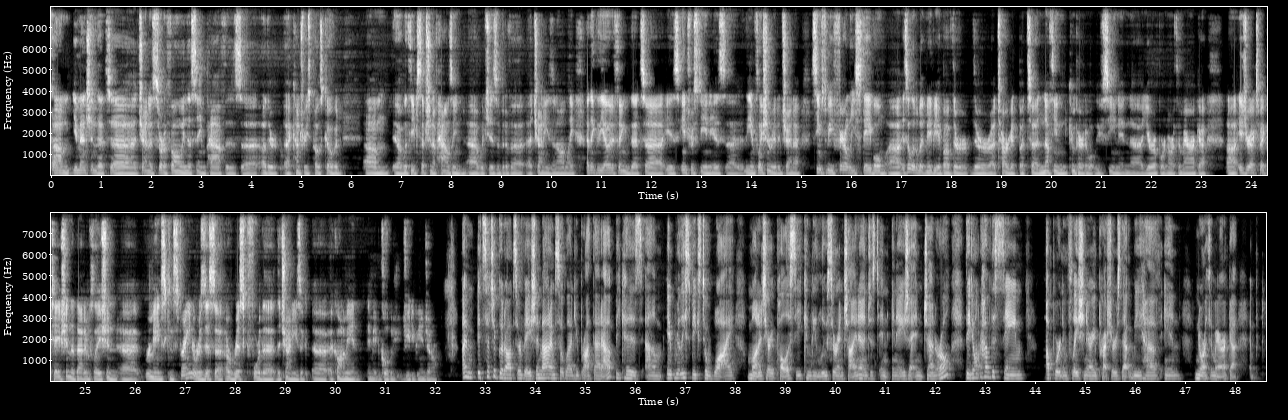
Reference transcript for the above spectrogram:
Um, you mentioned that uh, China is sort of following the same path as uh, other uh, countries post COVID um, uh, with the exception of housing, uh, which is a bit of a, a, Chinese anomaly. I think the other thing that uh, is interesting is uh, the inflation rate in China seems to be fairly stable. Uh, it's a little bit maybe above their their uh, target, but nothing compared to what we've seen in Europe or North America. Uh, is your expectation that that inflation uh, remains constrained, or is this a, a risk for the the Chinese uh, economy and, and, maybe global GDP in general? I'm, it's such a good observation, Matt. I'm so glad you brought that up because um, it really speaks to why monetary policy can be looser in China and just in, in Asia in general. They don't have the same upward inflationary pressures that we have in North America,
